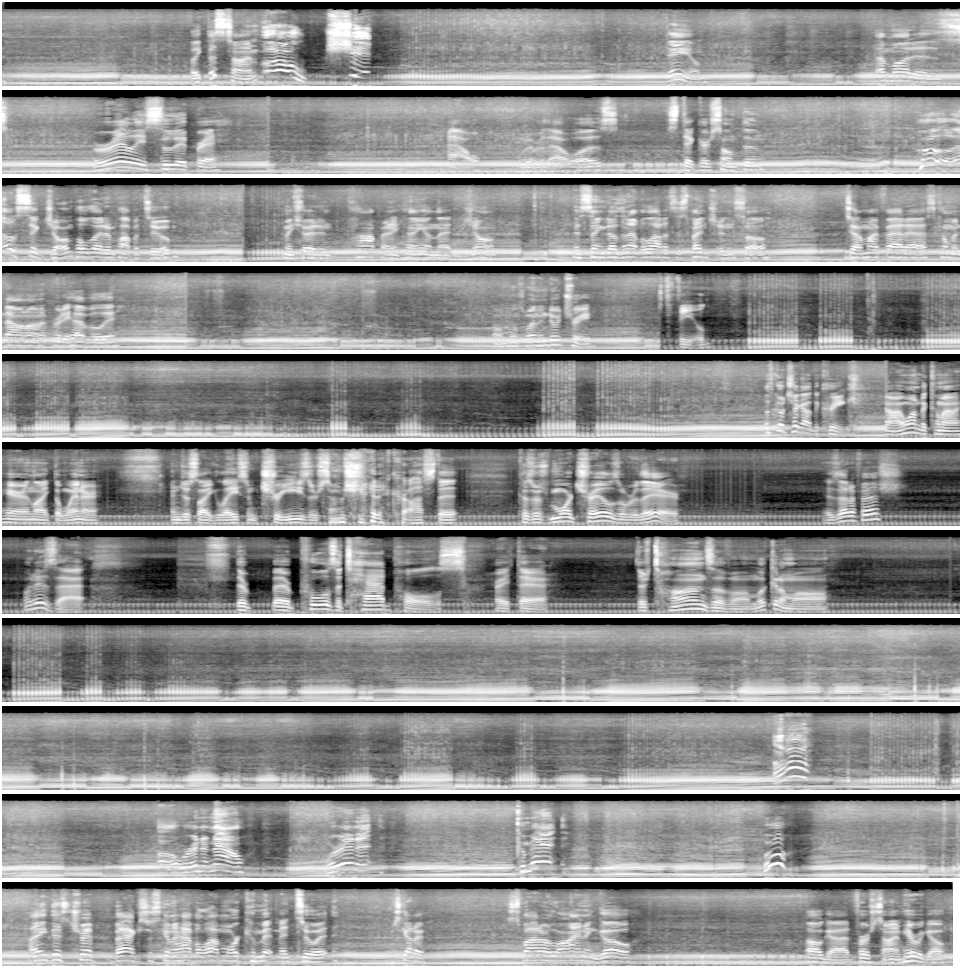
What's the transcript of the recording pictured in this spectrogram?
Like this time. Oh, shit! Damn. That mud is really slippery. Ow. Whatever that was. Stick or something. Huh, that was a sick jump. Hold that in pop a tube make sure I didn't pop anything on that jump. This thing doesn't have a lot of suspension, so got my fat ass coming down on it pretty heavily. Almost went into a tree. It's a field. Check out the creek. I wanted to come out here in like the winter and just like lay some trees or some shit across it because there's more trails over there. Is that a fish? What is that? They're, they're pools of tadpoles right there. There's tons of them. Look at them all. in it now. We're in it. Commit. Woo! I think this trip back's just gonna have a lot more commitment to it. Just gotta spot our line and go. Oh God, first time. Here we go.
